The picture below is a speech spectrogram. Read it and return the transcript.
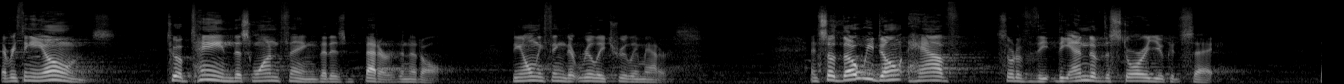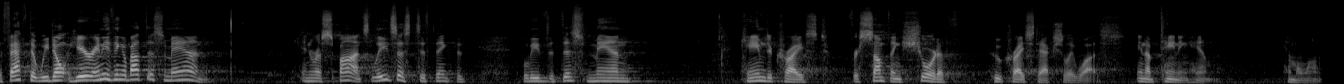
everything he owns, to obtain this one thing that is better than it all. The only thing that really truly matters. And so, though we don't have sort of the, the end of the story, you could say, the fact that we don't hear anything about this man in response leads us to think that, believe that this man came to Christ for something short of who Christ actually was in obtaining him, him alone.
